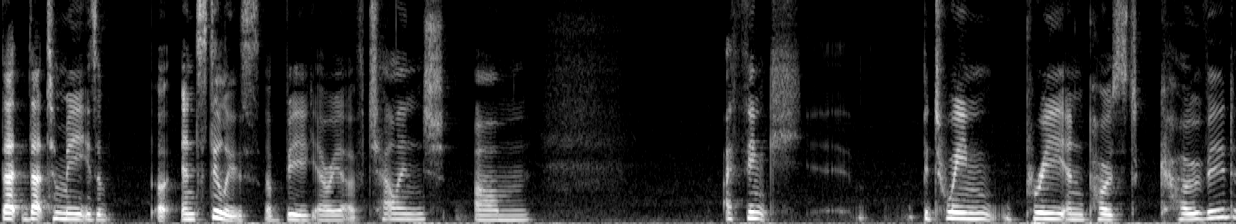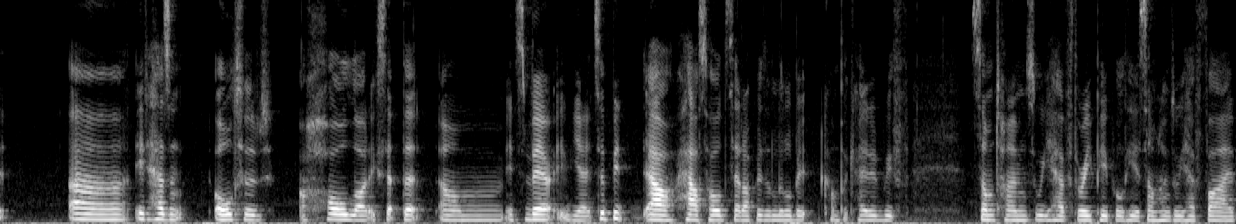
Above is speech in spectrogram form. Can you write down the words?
That that to me is a uh, and still is a big area of challenge. Um, I think between pre and post COVID, uh, it hasn't altered a whole lot, except that um, it's very yeah, it's a bit. Our household setup is a little bit complicated. With sometimes we have three people here, sometimes we have five,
